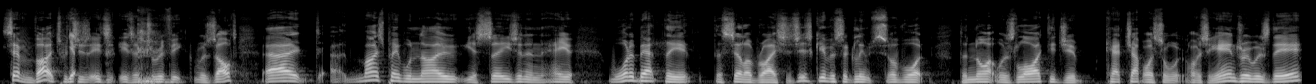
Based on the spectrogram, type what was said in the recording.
seven votes, which Yep. is, is is a terrific result. Uh, uh, most people know your season and how. You, what about the the celebrations? Just give us a glimpse of what the night was like. Did you catch up? I saw obviously Andrew was there.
